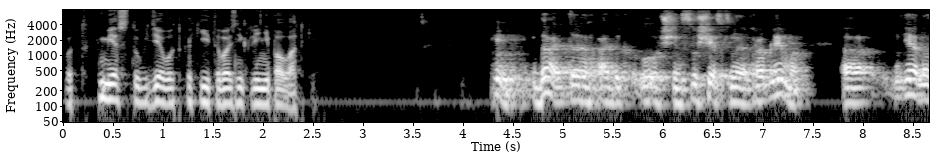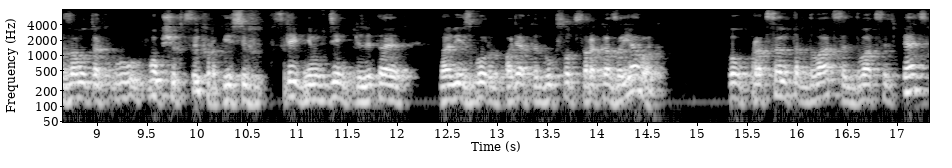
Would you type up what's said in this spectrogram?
вот к месту, где вот какие-то возникли неполадки. Да, это, очень существенная проблема. А, я назову так в общих цифрах. Если в среднем в день прилетает на весь город порядка 240 заявок, то процентов 20-25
